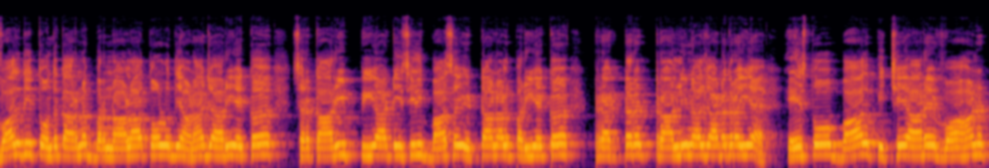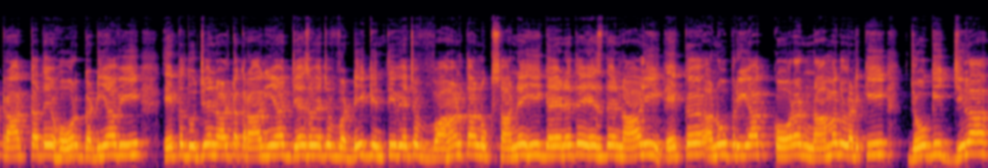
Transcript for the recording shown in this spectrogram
ਵੱਧਦੀ ਧੁੰਦ ਕਾਰਨ ਬਰਨਾਲਾ ਤੋਂ ਲੁਧਿਆਣਾ ਜਾ ਰਹੀ ਇੱਕ ਸਰਕਾਰੀ ਪੀਆਰਟੀਸੀ ਦੀ ਬੱਸ ਇੱਟਾਂ ਨਾਲ ਭਰੀ ਇੱਕ ਟਰੈਕਟਰ ਟਰਾਲੀ ਨਾਲ ਜਾ ਟਕਰਾਈ ਹੈ। ਇਸ ਤੋਂ ਬਾਅਦ ਪਿੱਛੇ ਆ ਰਹੇ ਵਾਹਨ, ਟਰੱਕ ਅਤੇ ਹੋਰ ਗੱਡੀਆਂ ਵੀ ਇੱਕ ਦੂਜੇ ਨਾਲ ਟਕਰਾ ਗਈਆਂ, ਜਿਸ ਵਿੱਚ ਵੱਡੀ ਗਿਣਤੀ ਵਿੱਚ ਵਾਹਨ ਤਾਂ ਨੁਕਸਾਨੇ ਹੀ ਗਏ ਨੇ ਤੇ ਇਸ ਦੇ ਨਾਲ ਹੀ ਇੱਕ ਅਨੁਪ੍ਰਿਆ ਕੌਰ ਨਾਮਕ ਲੜਕੀ ਜੋ ਕਿ ਜ਼ਿਲ੍ਹਾ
